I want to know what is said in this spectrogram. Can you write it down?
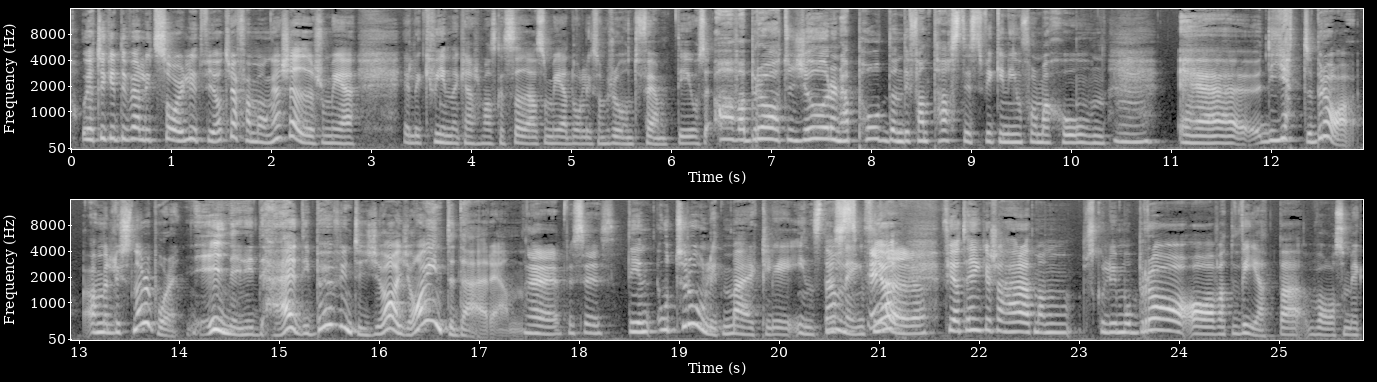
Och jag tycker att det är väldigt sorgligt, för jag träffar många tjejer som är, eller kvinnor kanske man ska säga, som är då liksom runt 50 och säger ah vad bra att du gör den här podden, det är fantastiskt, vilken information. Mm. Eh, det är jättebra. Ja, men lyssnar du på det? Nej, nej, nej, det här det behöver inte jag. Jag är inte där än. Nej, precis. Det är en otroligt märklig inställning. För jag, för jag tänker så här att man skulle ju må bra av att veta vad som är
